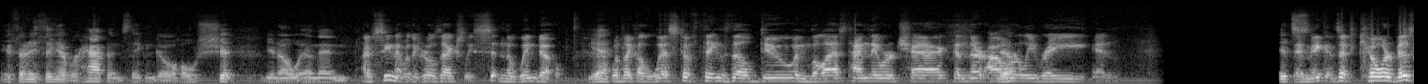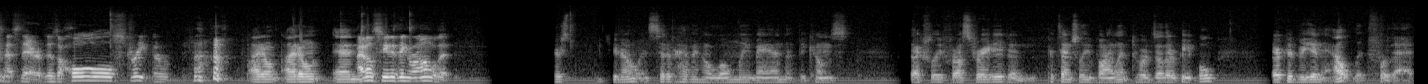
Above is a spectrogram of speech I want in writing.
if anything ever happens, they can go, oh shit, you know, and then I've seen that where the girls actually sit in the window yeah, with like a list of things they'll do and the last time they were checked and their hourly rate and It's They make it's a killer business there. There's a whole street. There. I don't I don't and I don't see anything wrong with it. there's you know instead of having a lonely man that becomes sexually frustrated and potentially violent towards other people, there could be an outlet for that.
